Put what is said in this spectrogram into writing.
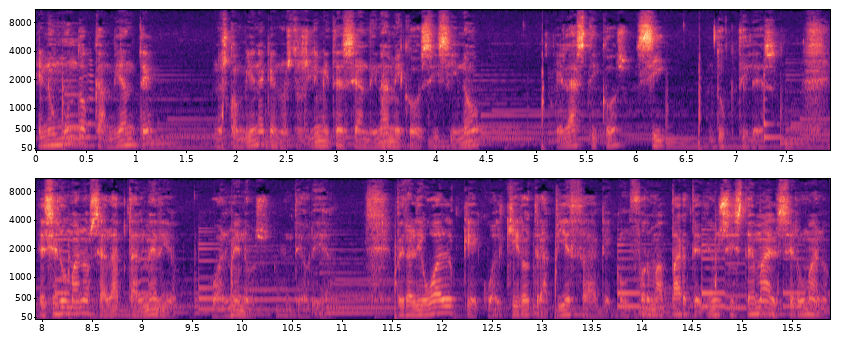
En un mundo cambiante, nos conviene que nuestros límites sean dinámicos y si no, elásticos, sí, dúctiles. El ser humano se adapta al medio, o al menos en teoría. Pero al igual que cualquier otra pieza que conforma parte de un sistema, el ser humano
